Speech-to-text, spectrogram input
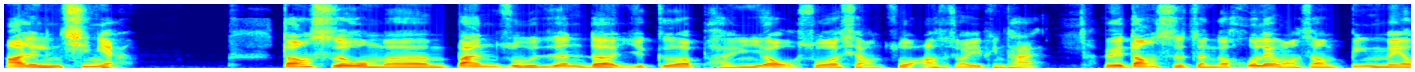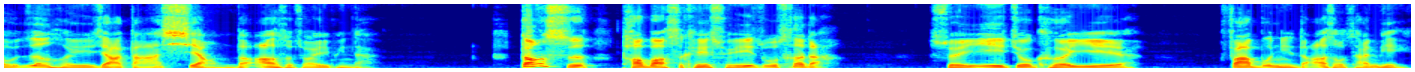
二零零七年，当时我们班主任的一个朋友说想做二手交易平台，因为当时整个互联网上并没有任何一家打响的二手交易平台。当时淘宝是可以随意注册的，随意就可以发布你的二手产品。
